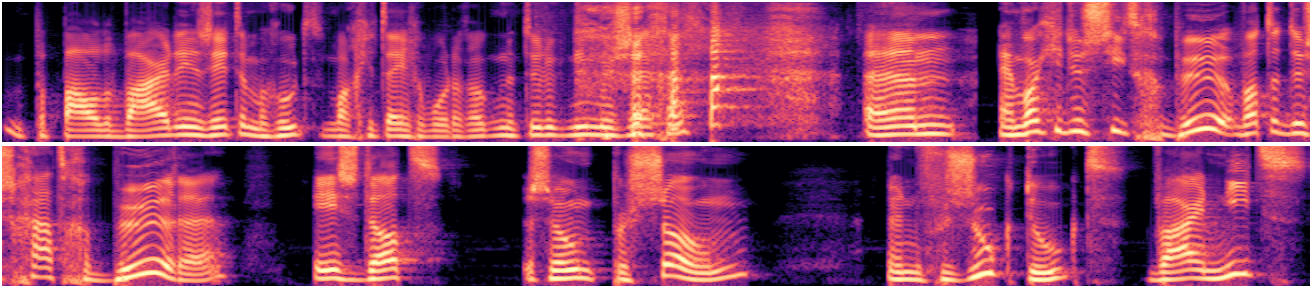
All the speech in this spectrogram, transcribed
een bepaalde waarde in zitten. Maar goed, dat mag je tegenwoordig ook natuurlijk niet meer zeggen. Ehm, en wat je dus ziet gebeuren... Wat er dus gaat gebeuren... is dat zo'n persoon een verzoek doet... waar niet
